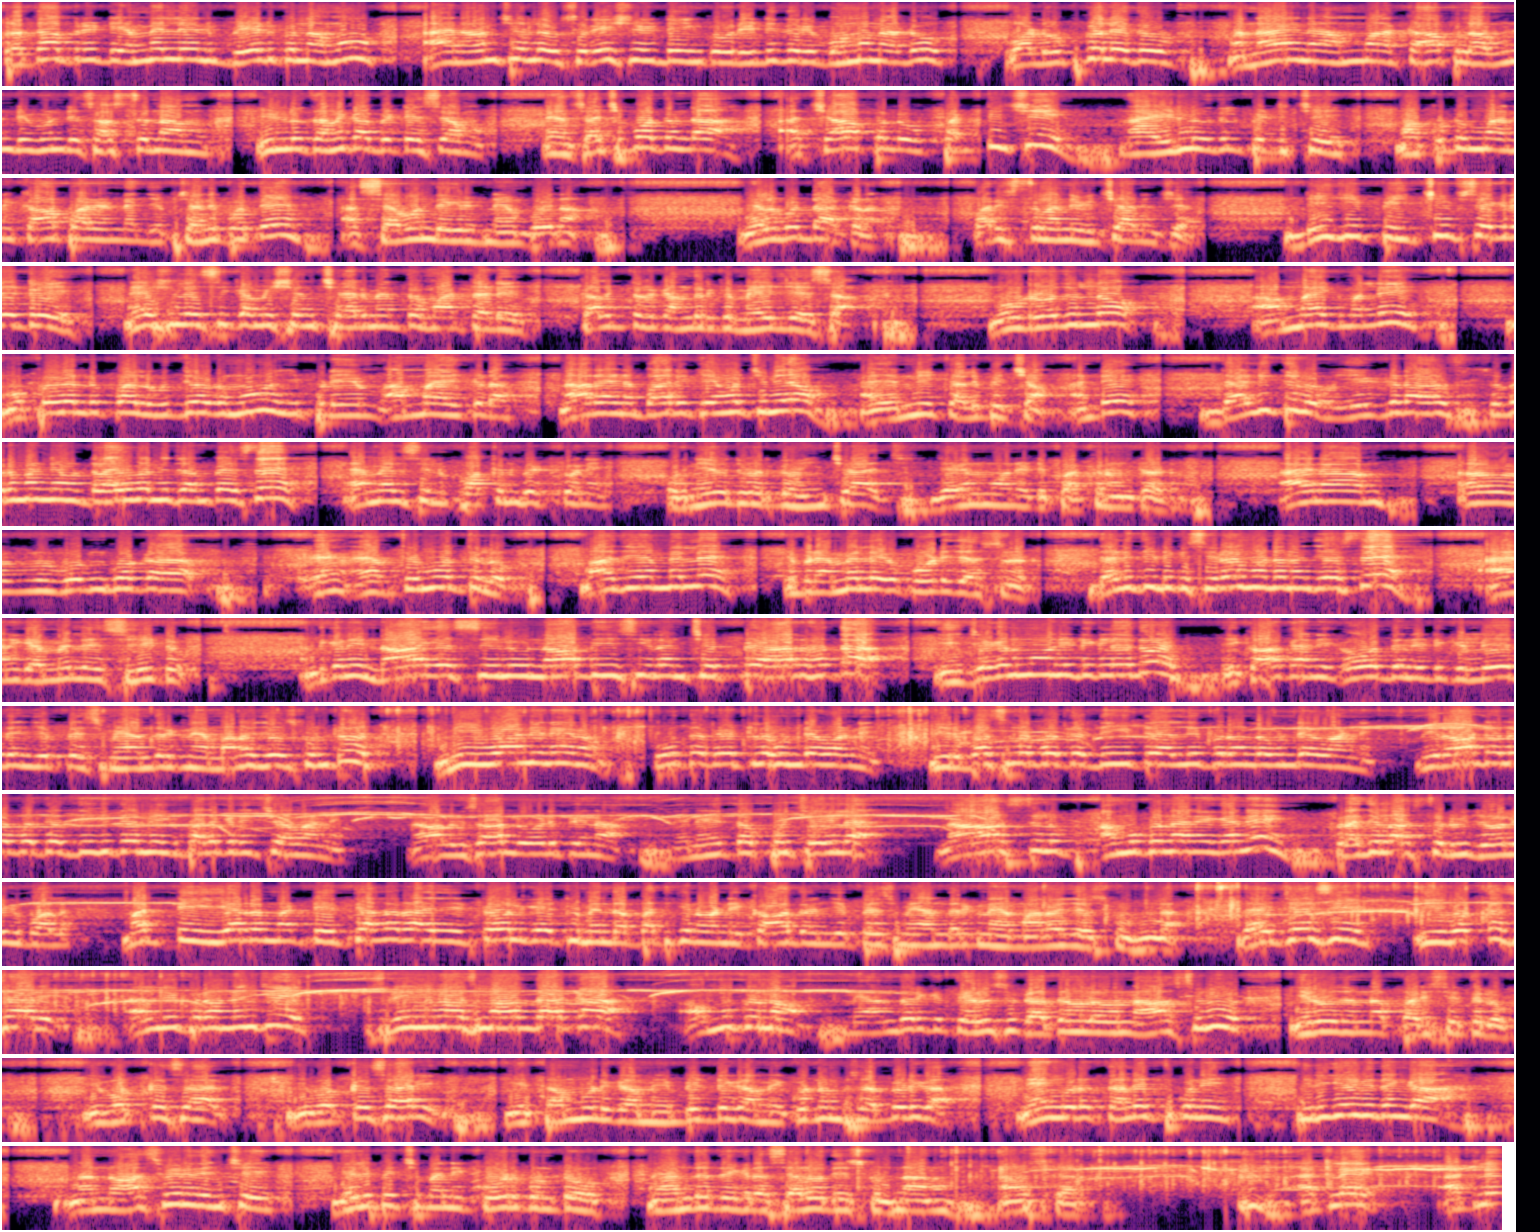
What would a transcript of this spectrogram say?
ప్రతాప్ రెడ్డి ఎమ్మెల్యేని వేడుకున్నాము ఆయన అంచులు సురేష్ రెడ్డి ఇంకో రెడ్డి తిరిగి బొమ్మన్నాడు. వాళ్ళు ఒప్పుకోలేదు. మా నాయన అమ్మ కాపలా ఉండి ఉండి సస్తున్నాము ఇల్లు తనఖా పెట్టేశాము. నేను చచ్చిపోతుండా. ఆ చేపలు పట్టించి నా ఇల్లు వదిలిపెట్టించి మా కుటుంబాన్ని కాపాడి కాపాడండి అని చెప్పి చనిపోతే ఆ శవం దగ్గరికి నేను పోయినా. నిలబడ్డా అక్కడ. పరిస్థితులన్నీ విచారించా. DGP chief secretary national SC commission చైర్మన్తో మాట్లాడి కలెక్టర్కి అందరికి మెయిల్ చేశా. మూడు రోజుల్లో ఆ అమ్మాయికి మళ్ళీ ముప్పై వేల రూపాయల ఉద్యోగము ఇప్పుడు ఏం అమ్మాయి ఇక్కడ నారాయణ భార్యకి ఏమొచ్చినాయో అవన్నీ కల్పించాం. అంటే దళితులు ఇక్కడ సుబ్రహ్మణ్యం డ్రైవర్ని చంపేస్తే ఎమ్మెల్సీని పక్కన పెట్టుకొని ఒక నియోజకవర్గం ఇన్ఛార్జ్ జగన్మోహన్ రెడ్డి పక్కన ఉంటాడు. ఆయన ఇంకొక త్రిమూర్తులు మాజీ ఎమ్మెల్యే ఇప్పుడు ఎమ్మెల్యేగా పోటీ చేస్తున్నాడు. దళితుడికి శిరోమండనం చేస్తే ఆయనకి ఎమ్మెల్యే సీటు. అందుకని నా ఎస్సీలు నా బీసీలు అని చెప్పే అర్హత ఈ జగన్మోహన్ రెడ్డికి లేదు ఈ కాకాని గోవర్ధన్ రెడ్డికి లేదని చెప్పేసి మీ అందరికి నేను మనవి చేసుకుంటూ మీ వాడిని నేను కూతబేట్లో ఉండేవాడిని మీరు బస్సులో పోతే దిగితే అల్లిపురంలో ఉండేవాడిని మీరు ఆటోలో పోతే దిగితే మీకు పలకరించేవాడిని నాలుగు సార్లు ఓడిపోయినా నేను ఏ తప్పు చేయలే. నా ఆస్తులు అమ్ముకున్నానే కానీ ప్రజల ఆస్తులకు జోలికి పోలే. మట్టి ఎర్ర మట్టి తెల్లరాయి టోల్ గేట్ల మీద బతికిన వాడిని కాదు అని చెప్పేసి మీ అందరికి నేను మనవి చేసుకుంటున్నా. దయచేసి ఈ ఒక్కసారి అల్లీపురం నుంచి శ్రీనివాస్ మాల్ దాకా అమ్ముకున్నాం. మీ అందరికీ తెలుసు గతంలో ఉన్న ఆస్తులు ఈ ఉన్న పరిస్థితులు. ఈ ఒక్కసారి ఈ ఒక్కసారి మీ తమ్ముడిగా మీ బిడ్డగా మీ కుటుంబ సభ్యుడిగా నేను కూడా తలెత్తుకుని తిరిగే విధంగా నన్ను ఆశీర్వదించి గెలిపించమని కోరుకుంటూ మీ అందరి దగ్గర సెలవు తీసుకుంటున్నాను. నమస్కారం. అట్లే అట్లే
